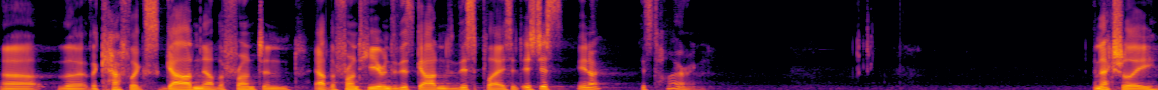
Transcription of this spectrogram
uh, the, the Catholic's garden out the front and out the front here into this garden to this place, it, it's just, you know, it's tiring. And actually,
